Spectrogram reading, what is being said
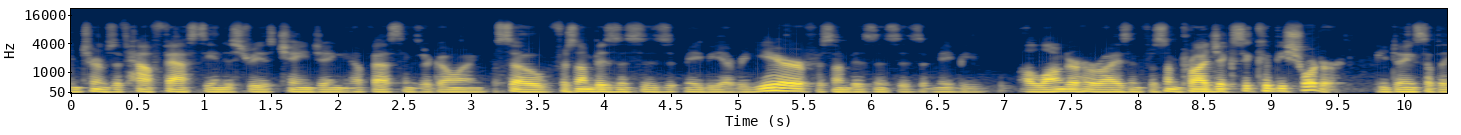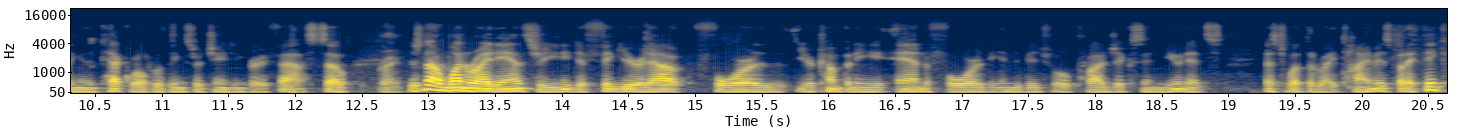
in terms of how fast the industry is changing, how fast things are going. So for some businesses, it may be every year. For some businesses, it may be a longer horizon. For some projects, it could be shorter. If you're doing something in the tech world where things are changing very fast. So Right. there's not one right answer. You need to figure it out for your company and for the individual projects and units as to what the right time is. But I think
